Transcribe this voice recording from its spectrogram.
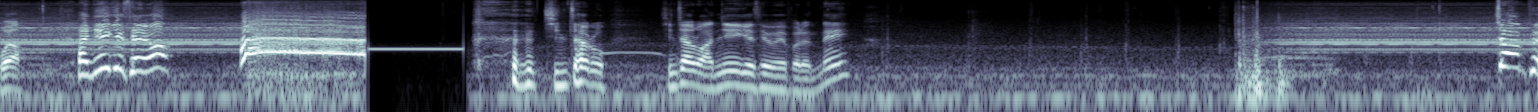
뭐야 안녕히 계세요! 아! 진짜로 진짜로 안녕히 계세요 해버렸네? 점프!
